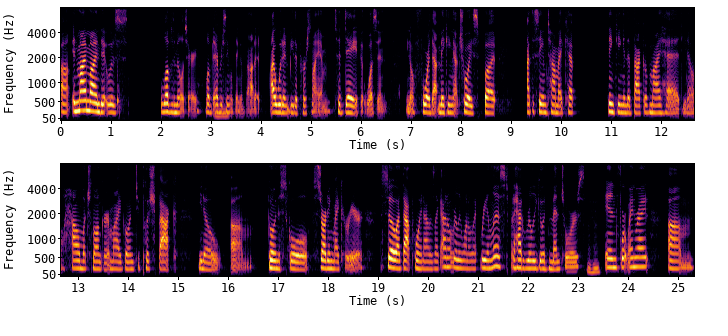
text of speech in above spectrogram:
Um, in my mind, it was loved the military, loved every Mhm. single thing about it. I wouldn't be the person I am today if it wasn't you know for that making that choice. But at the same time, I kept thinking in the back of my head, you know, how much longer am I going to push back? You know, um, going to school, starting my career. So at that point, I was like, I don't really want to reenlist, but I had really good mentors Mhm. in Fort Wainwright. Um,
